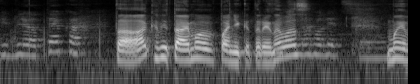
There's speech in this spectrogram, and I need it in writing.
Бібліотекар Так, вітаємо, пані Катерина, вас. Ми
